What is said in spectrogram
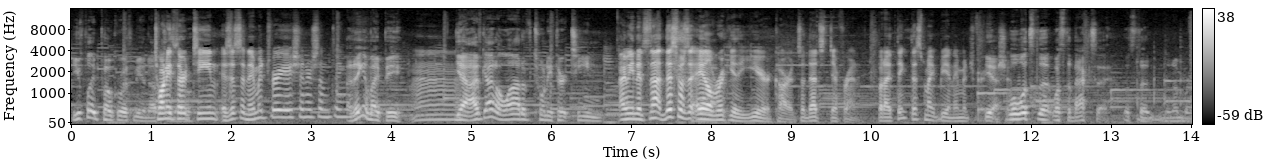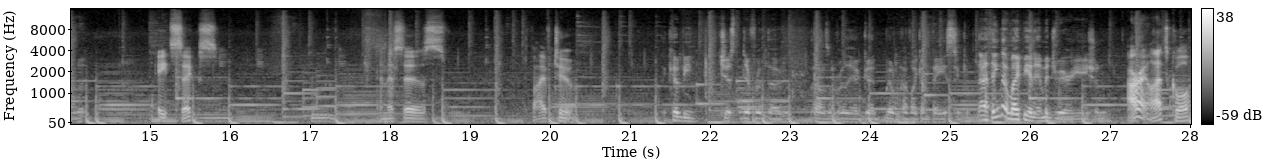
You've played poker with me enough. 2013. Is this an image variation or something? I think it might be. Uh, Yeah, I've got a lot of 2013. I mean, it's not. This was an AL Rookie of the Year card, so that's different. But I think this might be an image variation. Yeah. Well, what's the what's the back say? What's the, the number on it? eight six, and this is five two. It could be just different though. That wasn't really a good. We don't have like a base. I think that might be an image variation. All right, well that's cool.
